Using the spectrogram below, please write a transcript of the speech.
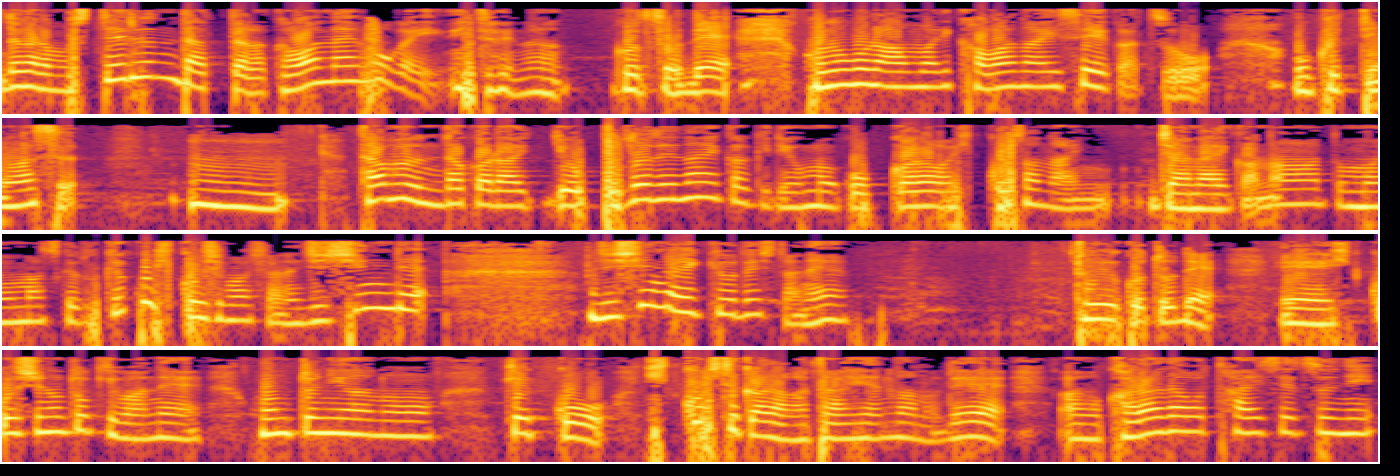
だからもう捨てるんだったら買わない方がいいみたいなことで、この頃あんまり買わない生活を送っています。多分、だから、よっぽどでない限り、もうこっからは引っ越さないんじゃないかなと思いますけど、結構引っ越しましたね。地震で、地震の影響でしたね。ということで、えー、引っ越しの時はね、本当にあの、結構、引っ越してからが大変なので、あの、体を大切に、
